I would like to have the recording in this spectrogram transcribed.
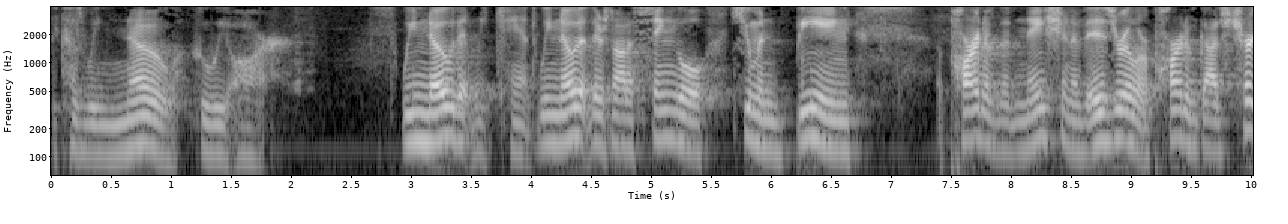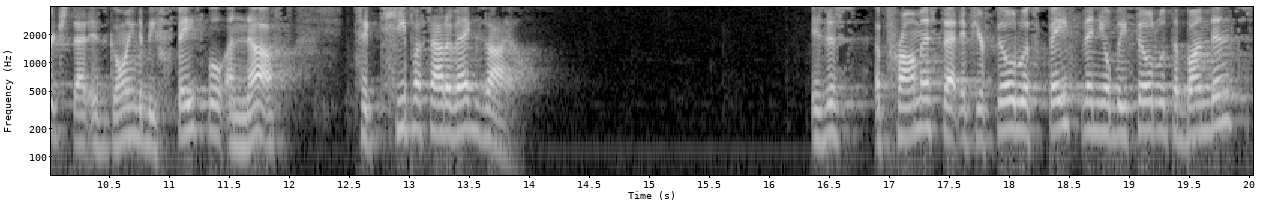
because we know who we are. We know that we can't. We know that there's not a single human being, a part of the nation of Israel or part of God's church, that is going to be faithful enough to keep us out of exile. Is this a promise that if you're filled with faith, then you'll be filled with abundance?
